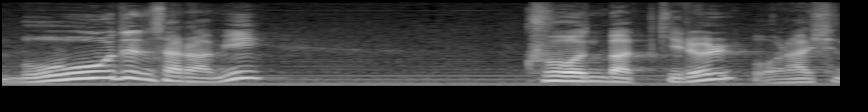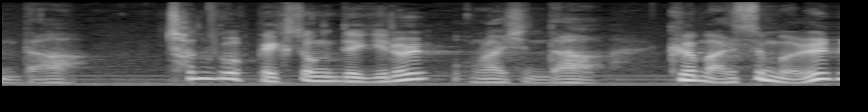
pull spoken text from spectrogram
모든 사람이 구원받기를 원하신다. 천국 백성 되기를 원하신다. 그 말씀을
